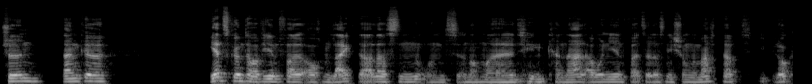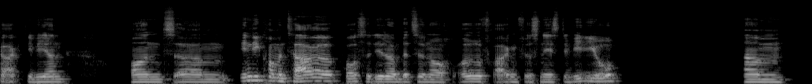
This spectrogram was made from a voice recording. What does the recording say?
schön, danke. Jetzt könnt ihr auf jeden Fall auch ein Like da lassen und nochmal den Kanal abonnieren, falls ihr das nicht schon gemacht habt, die Glocke aktivieren. Und ähm, in die Kommentare postet ihr dann bitte noch eure Fragen fürs nächste Video. Ähm,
